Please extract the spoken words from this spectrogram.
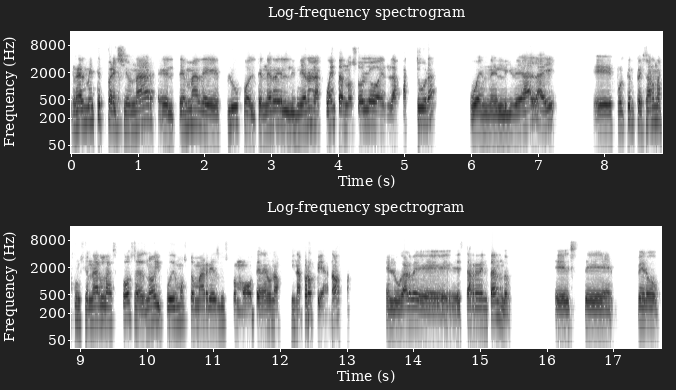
realmente presionar el tema de flujo, el tener el dinero en la cuenta, no solo en la factura o en el ideal ahí, eh, fue que empezaron a funcionar las cosas, ¿no? Y pudimos tomar riesgos como tener una oficina propia, ¿no? En lugar de estar rentando. Este, pero,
